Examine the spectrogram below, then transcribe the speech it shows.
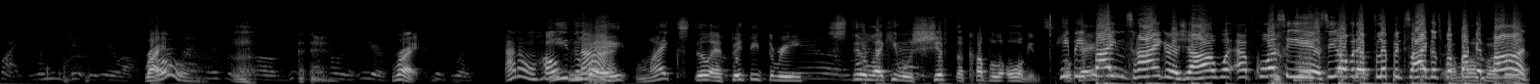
fight when he bit the ear off. Right. Oh. I think it's a uh, get back on the ear Right. situation. I don't hope Either not. way, Mike's still at 53, still like he will shift a couple of organs. He okay? be fighting tigers, y'all. What, of course he is. He over there flipping tigers for That fucking fun.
